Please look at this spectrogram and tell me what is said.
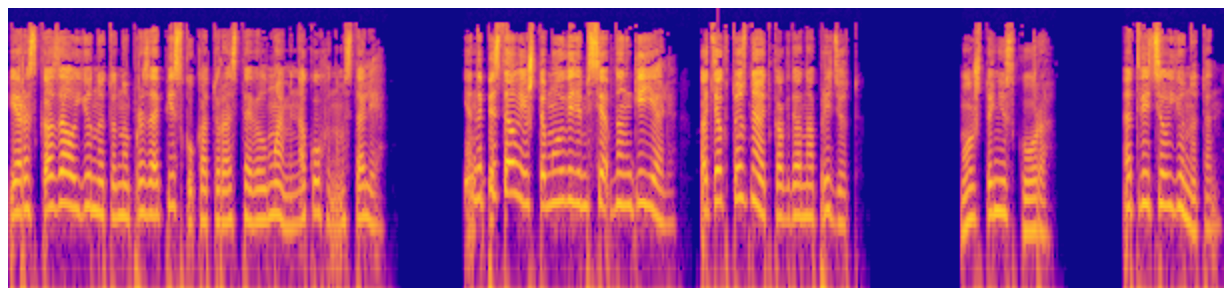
Я рассказал Юнатану про записку, которую оставил маме на кухонном столе. Я написал ей, что мы увидимся в Нангияле, хотя кто знает, когда она придет. «Может, и не скоро», — ответил Юнатан.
